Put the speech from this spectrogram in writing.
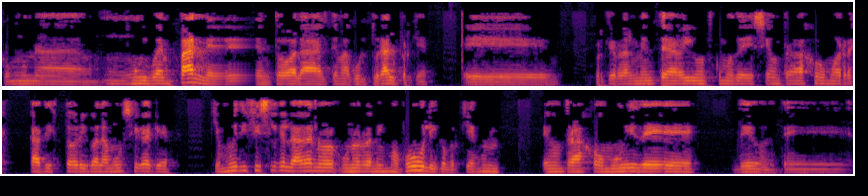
como una, un muy buen partner en todo el tema cultural, porque eh, porque realmente ha habido, como te decía, un trabajo como rescate histórico de la música que, que es muy difícil que lo haga un, organismo público, porque es un, es un trabajo muy de, de,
